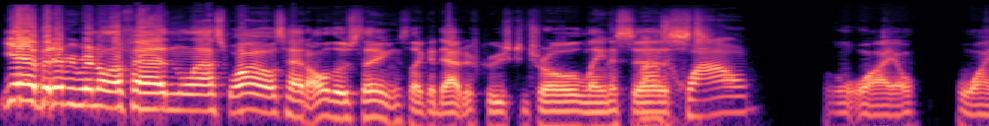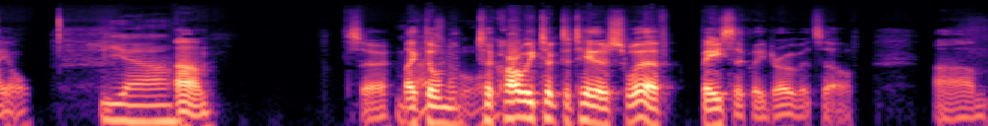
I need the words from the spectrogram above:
Yeah, but every rental I've had in the last while has had all those things like adaptive cruise control, lane last assist. wow. While, while. Yeah. Um, so like the That's cool. the car we took to Taylor Swift basically drove itself. Um,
